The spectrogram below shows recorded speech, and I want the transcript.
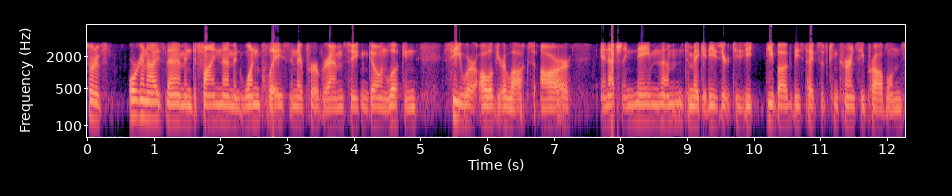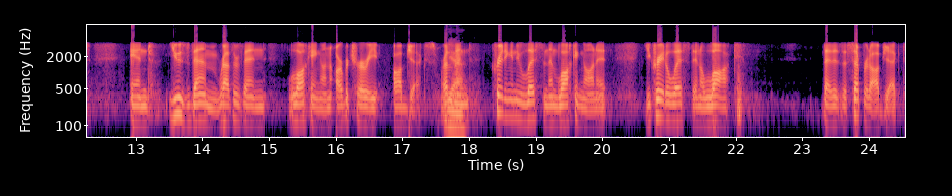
sort of organize them and define them in one place in their program so you can go and look and see where all of your locks are and actually name them to make it easier to de- debug these types of concurrency problems and use them rather than locking on arbitrary objects. Rather yeah. than creating a new list and then locking on it, you create a list and a lock that is a separate object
